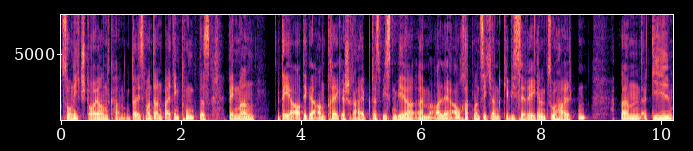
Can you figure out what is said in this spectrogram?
so nicht steuern kann. Und da ist man dann bei dem Punkt, dass wenn man derartige Anträge schreibt, das wissen wir ähm, alle auch, hat man sich an gewisse Regeln zu halten, ähm, die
